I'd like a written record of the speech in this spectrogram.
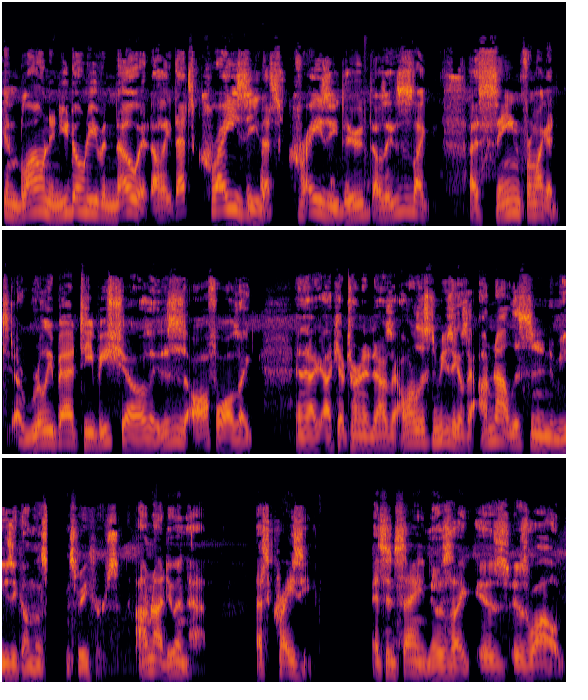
fucking blown and you don't even know it. I was like, that's crazy. That's crazy, dude. I was like, this is like a scene from like a, a really bad TV show. I was like, this is awful. I was like, and I, I kept turning it down. I was like, I want to listen to music. I was like, I'm not listening to music on those speakers. I'm not doing that. That's crazy. It's insane. It was like, it was, it was wild.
